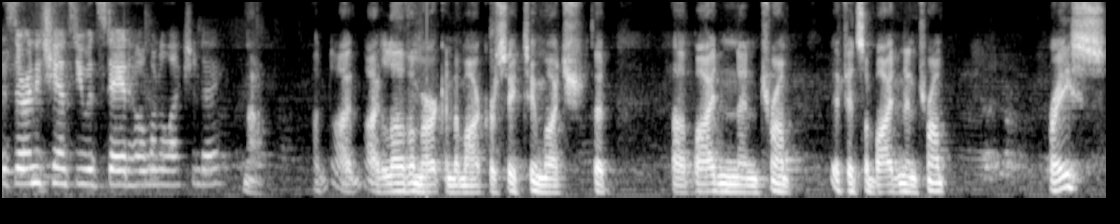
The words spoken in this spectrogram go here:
Is there any chance you would stay at home on election day? No. I, I love American democracy too much that uh, Biden and Trump, if it's a Biden and Trump race,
